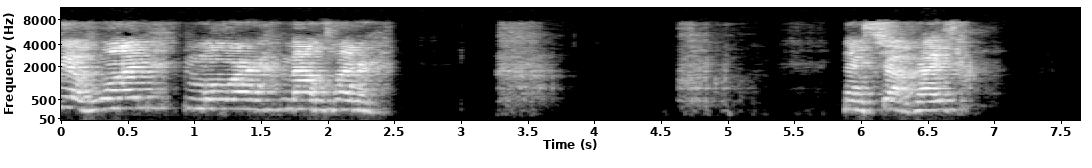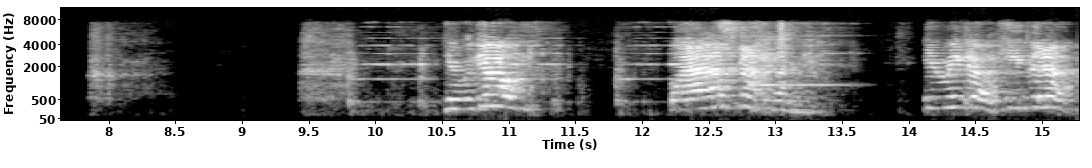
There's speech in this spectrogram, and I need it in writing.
We have one more mountain climber. Nice job, guys. Here we go. Last mountain. Here we go. Keep it up.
